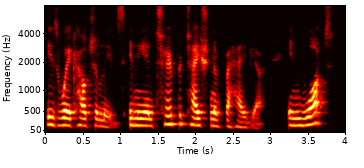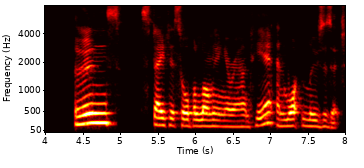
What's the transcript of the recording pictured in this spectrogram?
is where culture lives, in the interpretation of behavior, in what earns status or belonging around here and what loses it.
